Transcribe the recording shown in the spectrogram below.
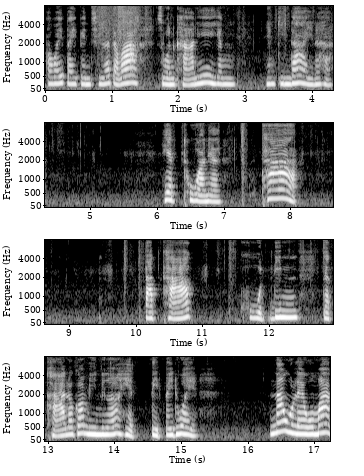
เอาไว้ไปเป็นเชื้อแต่ว่าส่วนขานี่ยังยังกินได้นะคะ เห็ดถั่วเนี่ย ถ้า ตัดขาขูดดินจากขาแล้วก็มีเนื้อเห็ดติดไปด้วย เน่าเร็วมาก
